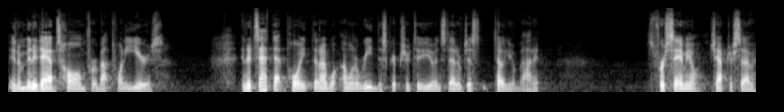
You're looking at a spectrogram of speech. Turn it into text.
in Abinadab's home for about 20 years. And it's at that point that I, w- I want to read the scripture to you instead of just tell you about it. It's 1 Samuel chapter 7.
